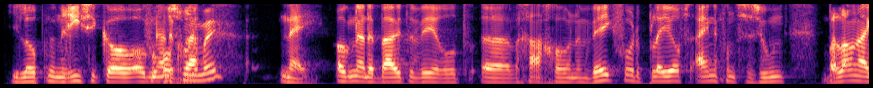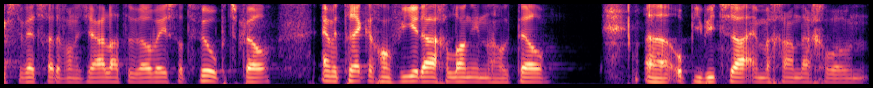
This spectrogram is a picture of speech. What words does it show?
je loopt een risico ook naar de, Voetbalschoenen mee? Nee, ook naar de buitenwereld. Eh, we gaan gewoon een week voor de play-offs, einde van het seizoen. Belangrijkste wedstrijden van het jaar, laten we wel wezen, dat veel op het spel. En we trekken gewoon vier dagen lang in een hotel op Ibiza. En we gaan daar gewoon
